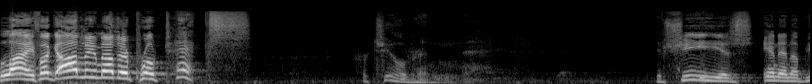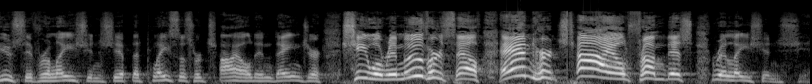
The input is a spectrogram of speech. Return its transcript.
life. A godly mother protects her children. If she is in an abusive relationship that places her child in danger, she will remove herself and her child from this relationship.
